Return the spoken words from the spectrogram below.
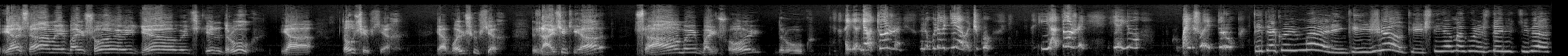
Я самый большой девочкин друг. Я толще всех. Я больше всех. Значит, я самый большой друг. Я, я тоже люблю девочку. Я тоже ее ты такой маленький и жалкий, что я могу раздавить тебя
